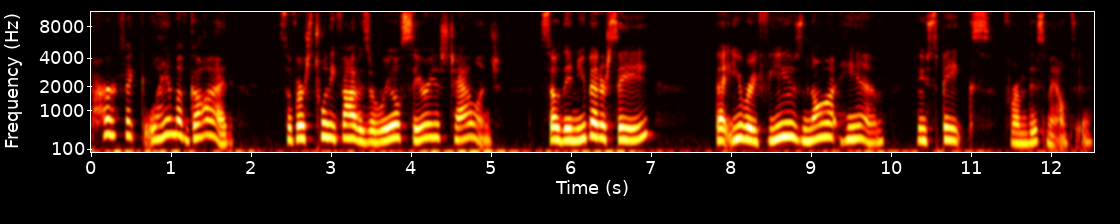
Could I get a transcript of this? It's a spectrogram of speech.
perfect Lamb of God. So, verse 25 is a real serious challenge. So, then you better see that you refuse not him who speaks from this mountain.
